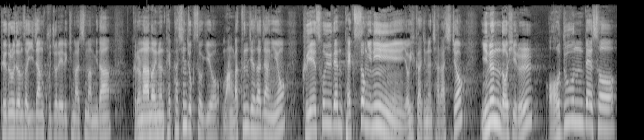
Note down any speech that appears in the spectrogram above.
베드로전서 2장 9절에 이렇게 말씀합니다. 그러나 너희는 택하신 족속이요 왕 같은 제사장이요 그의 소유된 백성이니 여기까지는 잘 아시죠? 이는 너희를 어두운 데서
